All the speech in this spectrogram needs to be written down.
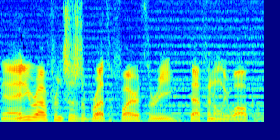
Yeah, any references to Breath of Fire 3, definitely welcome.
